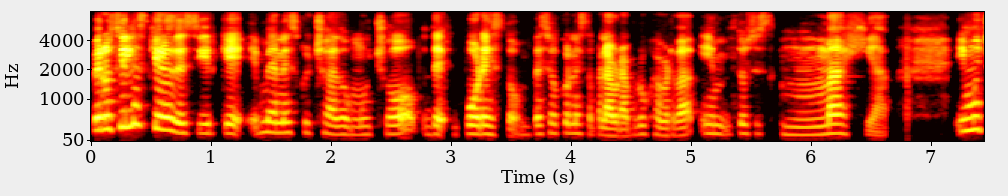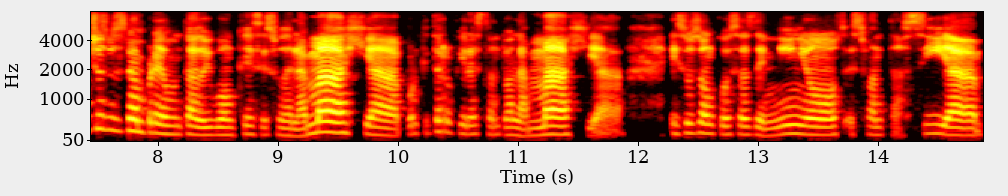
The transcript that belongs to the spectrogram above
Pero sí les quiero decir que me han escuchado mucho de, por esto. Empezó con esta palabra bruja, ¿verdad? Y entonces magia. Y muchas veces me han preguntado, Ivonne, ¿qué es eso de la magia? ¿Por qué te refieres tanto a la magia? Eso son cosas de niños, es fantasía,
